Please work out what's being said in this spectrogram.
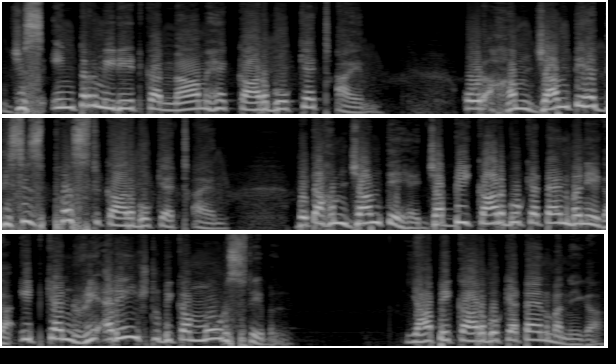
जिस इंटरमीडिएट का नाम है कार्बोकेट आयन और हम जानते हैं दिस इज़ फ़र्स्ट कार्बोकेट आयन बेटा, हम जानते हैं जब भी कार्बोकेटाइन बनेगा it can rearrange to become more stable यहाँ पे कार्बोकेटाइन बनेगा।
